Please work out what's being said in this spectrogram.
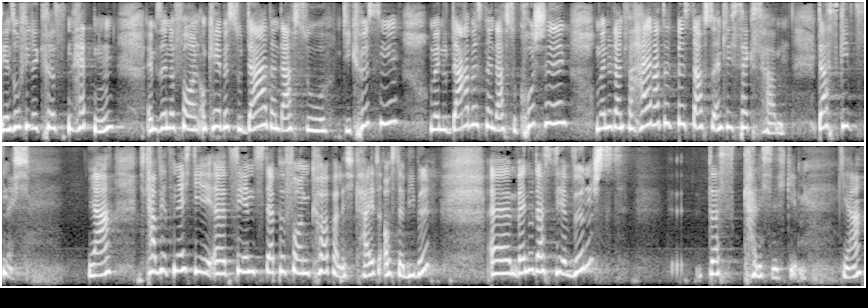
den so viele Christen hätten, im Sinne von, okay, bist du da, dann darfst du die küssen und wenn du da bist, dann darfst du kuscheln und wenn du dann verheiratet bist, darfst du endlich Sex haben. Das gibt's nicht. Ja, ich habe jetzt nicht die äh, zehn Steppe von Körperlichkeit aus der Bibel. Äh, wenn du das dir wünschst, das kann ich nicht geben. Ja,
